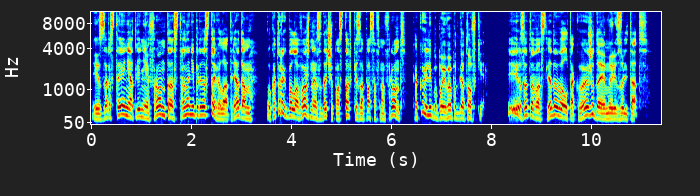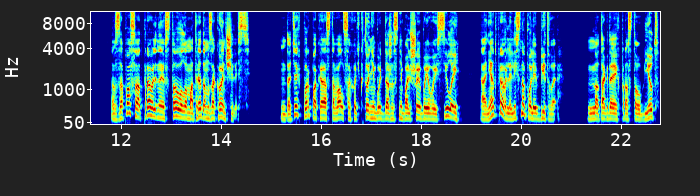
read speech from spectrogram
Из-за расстояния от линии фронта страна не предоставила отрядам, у которых была важная задача поставки запасов на фронт, какой-либо боевой подготовки. И из этого следовал такой ожидаемый результат. Запасы, отправленные Стоулом отрядом, закончились. До тех пор, пока оставался хоть кто-нибудь даже с небольшой боевой силой, они отправлялись на поле битвы. Но тогда их просто убьют,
